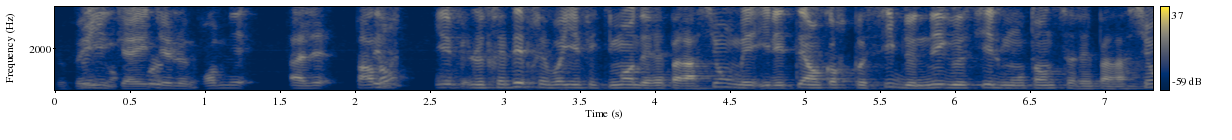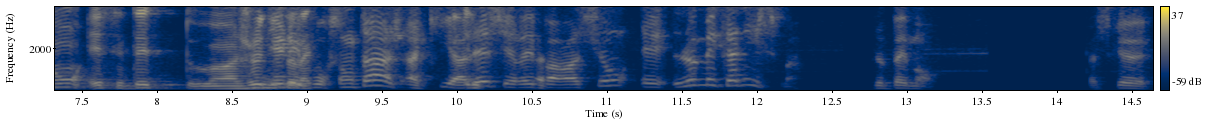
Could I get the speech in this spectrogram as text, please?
Le pays qui a été le premier. Pardon? Le traité prévoyait effectivement des réparations, mais il était encore possible de négocier le montant de ces réparations et c'était un jeu diplomatique. Et les pourcentages, à qui allaient ces réparations et le mécanisme de paiement. Parce que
